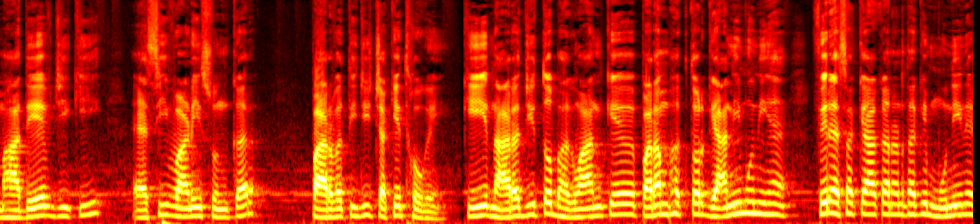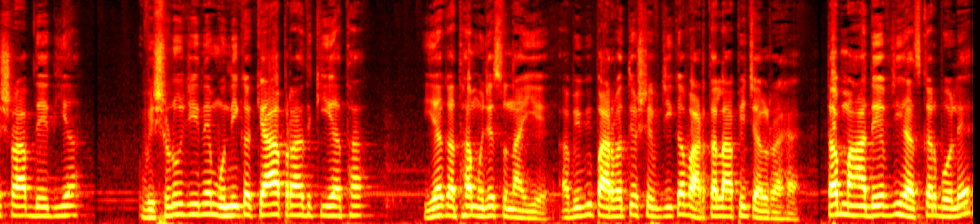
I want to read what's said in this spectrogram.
महादेव जी की ऐसी वाणी सुनकर पार्वती जी चकित हो गई कि नारद जी तो भगवान के परम भक्त और ज्ञानी मुनि हैं। फिर ऐसा क्या कारण था कि मुनि ने श्राप दे दिया? विष्णु जी ने मुनि का क्या अपराध किया था? यह कथा मुझे सुनाइए। अभी भी पार्वती और शिव जी का वार्तालाप ही चल रहा है। तब महादेव जी हंसकर बोले,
